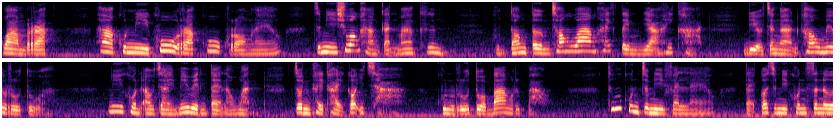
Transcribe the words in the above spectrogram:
ความรัก หากคุณมีคู่รักคู่ครองแล้ว จะมีช่วงห่างกันมากขึ้น คุณต้องเติมช่องว่างให้เต็มอย่าให้ขาด เดี๋ยวจะงานเข้าไม่รู้ตัว มีคนเอาใจไม่เว้นแต่ละวัน จนใครๆก็อิจฉา คุณรู้ตัวบ้างหรือเปล่า ถึงคุณจะมีแฟนแล้ว แต่ก็จะมีคนเสนอ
